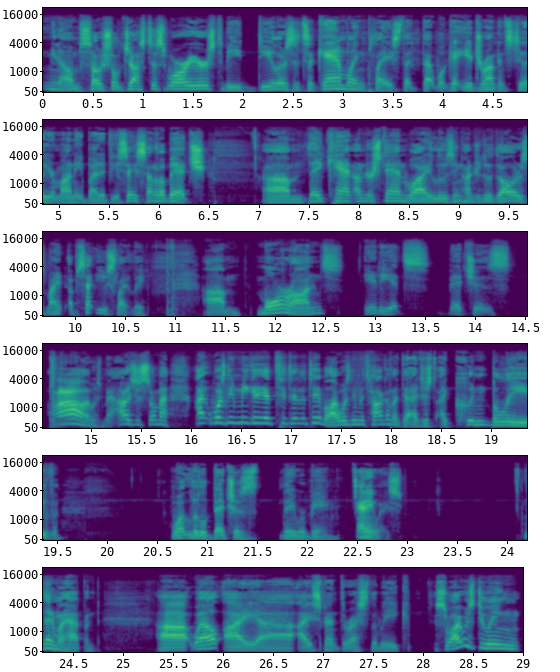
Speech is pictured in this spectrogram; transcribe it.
you know, social justice warriors to be dealers. It's a gambling place that that will get you drunk and steal your money. But if you say "son of a bitch," um, they can't understand why losing hundreds of dollars might upset you slightly. Um, morons, idiots, bitches, Oh, I was mad. I was just so mad. I wasn't even getting a ticket to the table. I wasn't even talking like that. I just I couldn't believe what little bitches they were being. Anyways, then what happened? Uh, well, I uh, I spent the rest of the week. So I was doing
